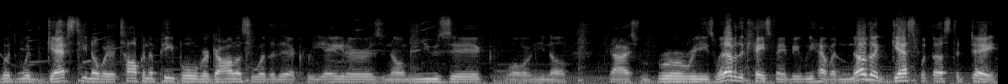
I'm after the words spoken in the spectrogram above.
with, with guests you know we're talking to people regardless of whether they're creators you know music or you know guys from breweries whatever the case may be we have another guest with us today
